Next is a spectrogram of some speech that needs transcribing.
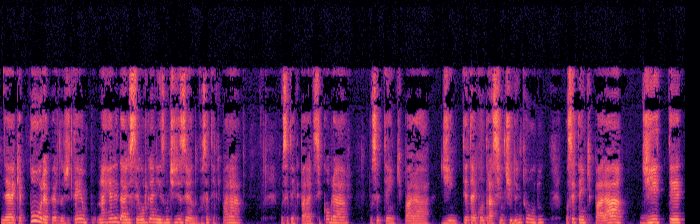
né, que é pura perda de tempo, na realidade, seu organismo te dizendo: você tem que parar, você tem que parar de se cobrar, você tem que parar de tentar encontrar sentido em tudo, você tem que parar de ter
